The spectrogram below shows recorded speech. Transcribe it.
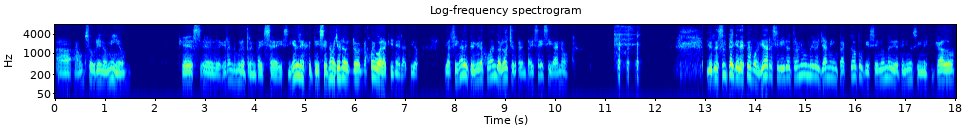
a, un sobrino mío, que es, era el número 36. Y él le, te dice, no, yo no, juego a la quinela, tío. Y al final le terminó jugando al 8-36 y ganó. y resulta que después volví a recibir otro número, ya me impactó porque ese número ya tenía un significado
